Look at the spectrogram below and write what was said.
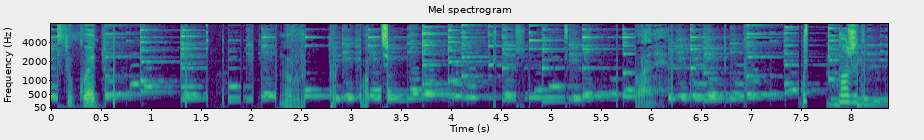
Нещо, което е. може да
